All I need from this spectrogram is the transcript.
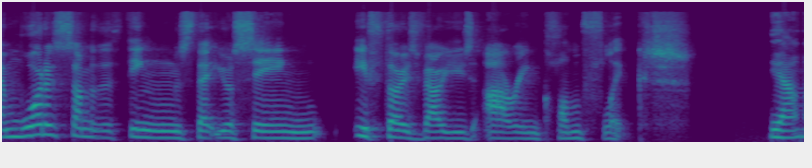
And what are some of the things that you're seeing if those values are in conflict? Yeah.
